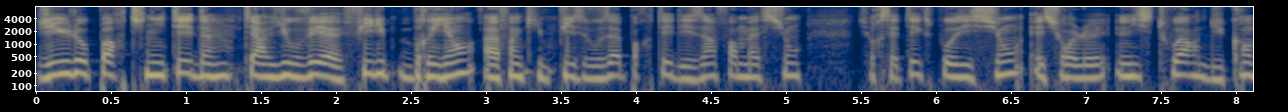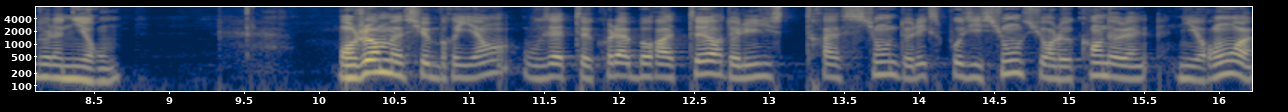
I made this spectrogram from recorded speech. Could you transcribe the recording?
J'ai eu l'opportunité d'interviewer Philippe Briand afin qu'il puisse vous apporter des informations sur cette exposition et sur l'histoire du camp de la Niron. Bonjour Monsieur Briand, vous êtes collaborateur de l'illustration de l'exposition sur le camp de la Niron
